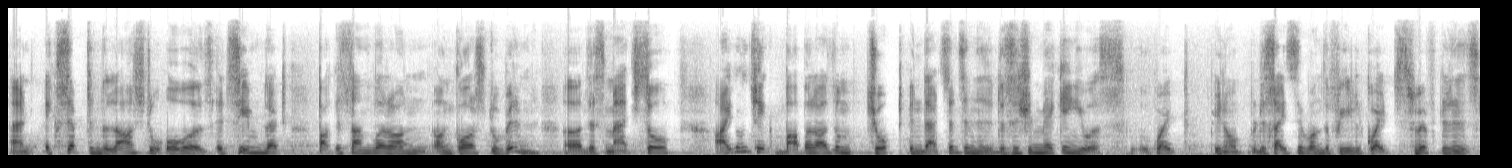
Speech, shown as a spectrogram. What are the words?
and except in the last two overs, it seemed that Pakistan were on, on course to win uh, this match. So I don't think Babar Azam choked in that sense in his decision making. He was quite you know decisive on the field, quite swift in his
